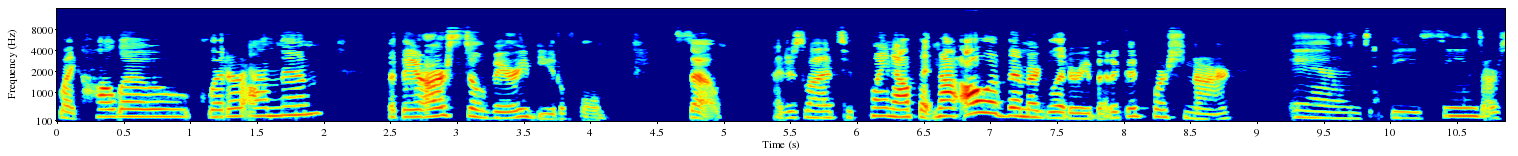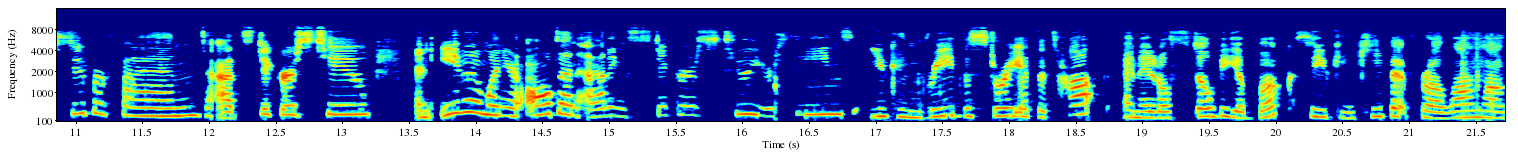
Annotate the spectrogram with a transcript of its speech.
like hollow glitter on them, but they are still very beautiful. So I just wanted to point out that not all of them are glittery, but a good portion are. And the scenes are super fun to add stickers to. And even when you're all done adding stickers to your scenes, you can read the story at the top and it'll still be a book so you can keep it for a long, long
